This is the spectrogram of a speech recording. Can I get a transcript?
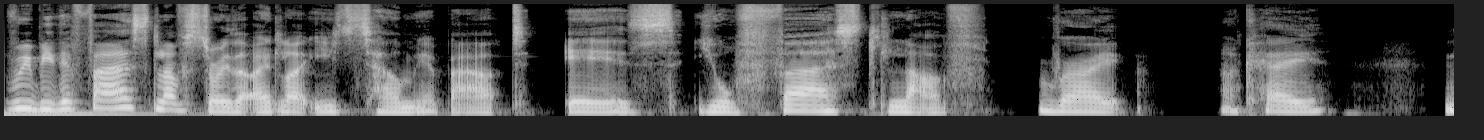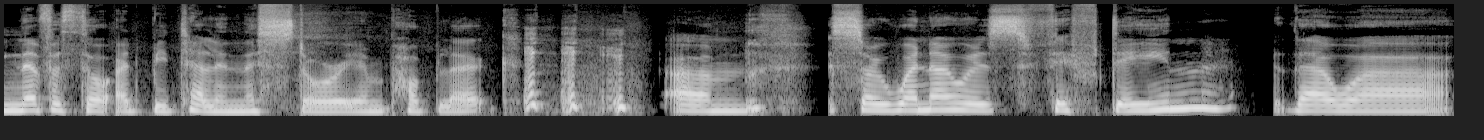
Ruby, the first love story that I'd like you to tell me about is your first love. right. Okay. Never thought I'd be telling this story in public. um, so when I was 15, there were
